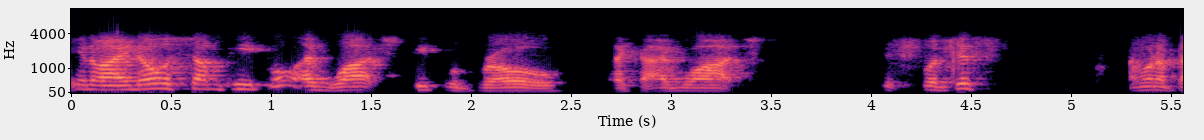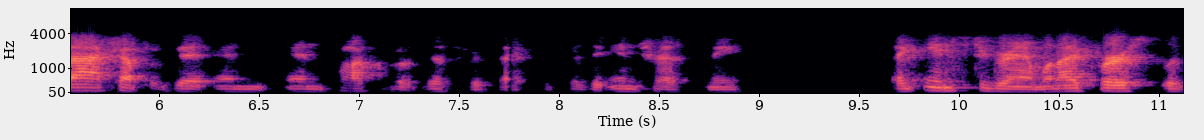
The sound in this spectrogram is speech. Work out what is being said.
you know, I know some people. I've watched people grow. Like I've watched. Well, just I want to back up a bit and and talk about this for a second because it interests me like Instagram. When I first was,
